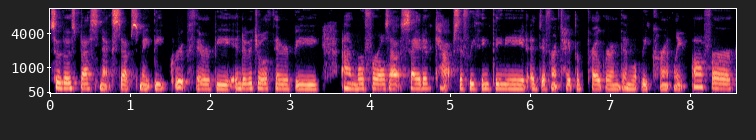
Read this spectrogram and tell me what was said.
So those best next steps might be group therapy, individual therapy, um, referrals outside of CAPS if we think they need a different type of program than what we currently offer.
